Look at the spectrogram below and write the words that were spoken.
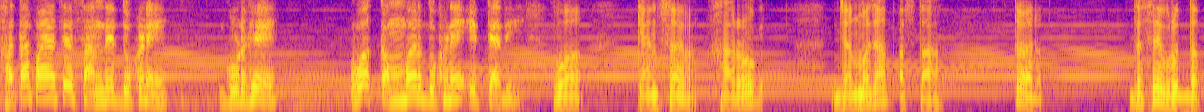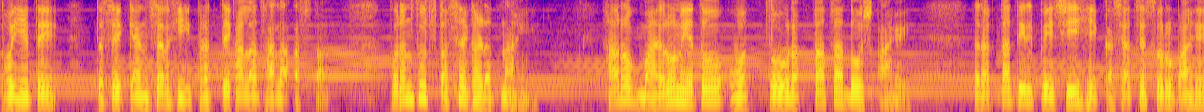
हातापायाचे सांधे दुखणे गुडघे व कंबर दुखणे इत्यादी. व कॅन्सर हा रोग जन्मजात असता तर जसे वृद्धत्व येते तसे कॅन्सरही प्रत्येकाला झाला असता. परंतु तसे घडत नाही. हा रोग बाहेरून येतो व तो रक्ताचा दोष आहे. रक्तातील पेशी हे कशाचे स्वरूप आहे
